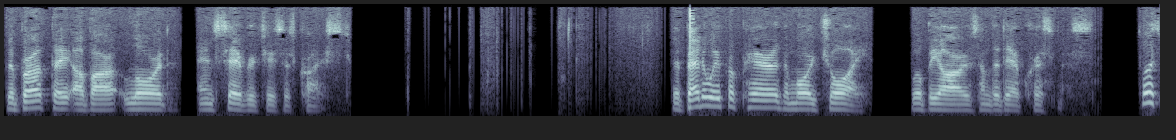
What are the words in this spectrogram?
the birthday of our Lord and Savior Jesus Christ. The better we prepare, the more joy will be ours on the day of Christmas. So let's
